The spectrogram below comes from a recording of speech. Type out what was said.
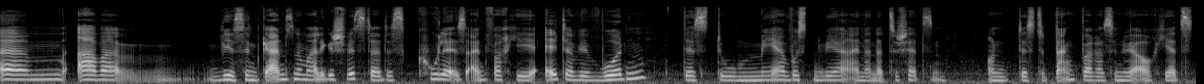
Ähm, aber wir sind ganz normale Geschwister. Das Coole ist einfach, je älter wir wurden, desto mehr wussten wir einander zu schätzen. Und desto dankbarer sind wir auch jetzt,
